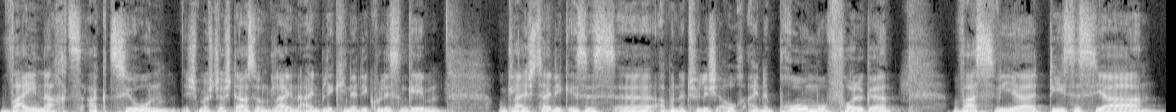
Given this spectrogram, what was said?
Weihnachtsaktion. Ich möchte euch da so einen kleinen Einblick hinter die Kulissen geben und gleichzeitig ist es äh, aber natürlich auch eine Promo-Folge, was wir dieses Jahr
